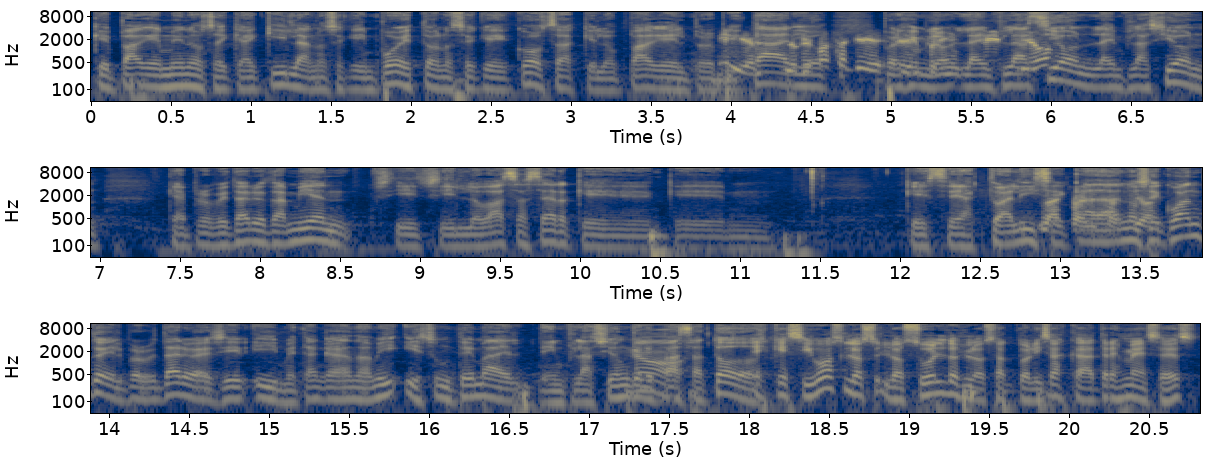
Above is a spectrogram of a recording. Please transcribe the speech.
que pague menos el que alquila, no sé qué impuestos, no sé qué cosas, que lo pague el propietario. lo que pasa que, por en ejemplo, la inflación, la inflación, que el propietario también, si, si lo vas a hacer que, que, que se actualice cada no sé cuánto, y el propietario va a decir, y me están cagando a mí, y es un tema de, de inflación que le pasa a todos. Es que si vos los, los sueldos los actualizás cada tres meses,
